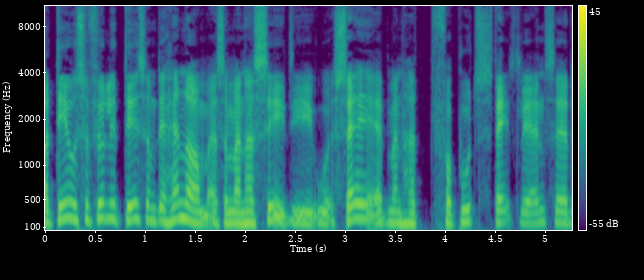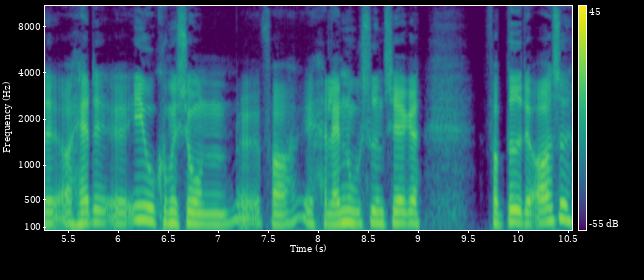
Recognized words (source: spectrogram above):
Og det er jo selvfølgelig det, som det handler om. Altså man har set i USA, at man har forbudt statslige ansatte at have det. Øh, EU-kommissionen øh, for øh, halvanden uge siden cirka forbød det også,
